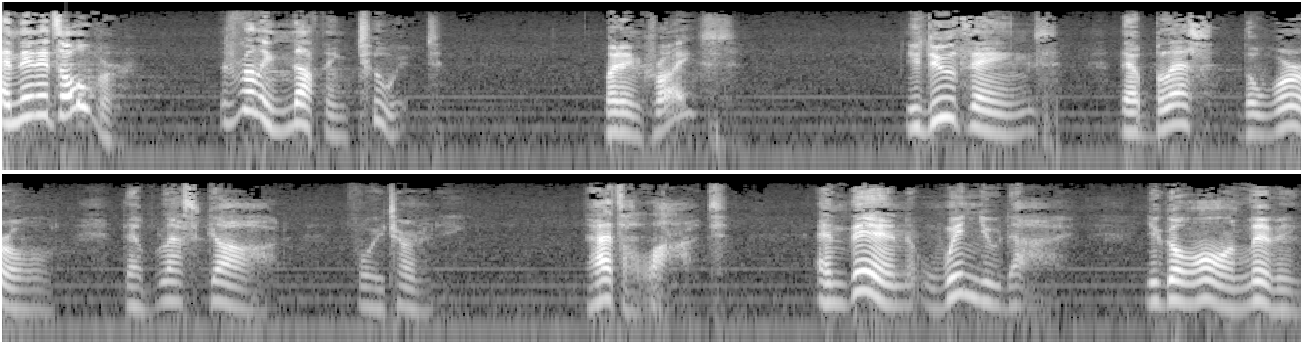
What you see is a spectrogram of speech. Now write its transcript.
and then it's over. There's really nothing to it. But in Christ, you do things that bless the world, that bless God for eternity. That's a lot. And then when you die, you go on living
